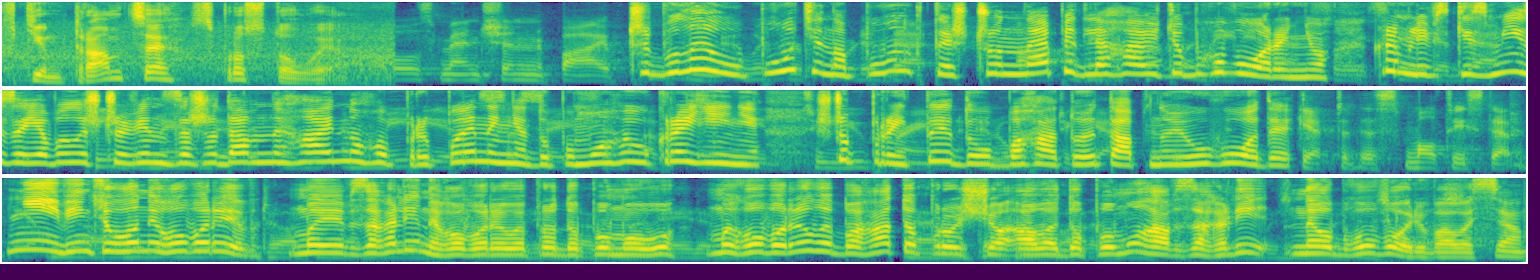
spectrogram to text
Втім, Трамп це спростовує. Чи були у Путіна пункти, що не підлягають обговоренню? Кремлівські змі заявили, що він зажадав негайного припинення допомоги Україні, щоб прийти до багатоетапної угоди. Ні, він цього не говорив. Ми взагалі не говорили про допомогу. Ми говорили багато про що, але допомога взагалі не обговорювалася.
